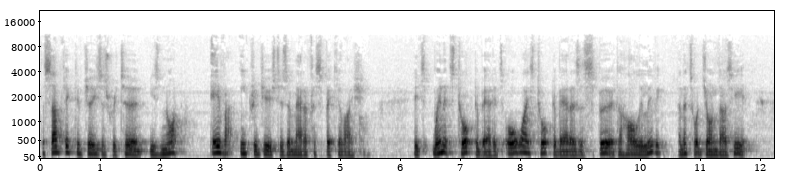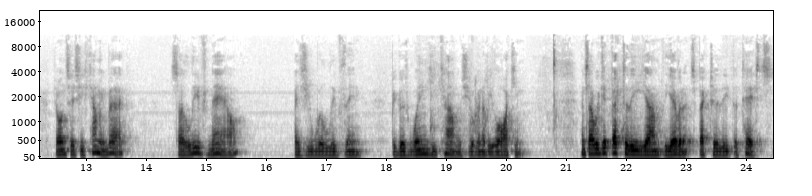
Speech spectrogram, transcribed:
the subject of Jesus' return is not ever introduced as a matter for speculation. It's, when it's talked about, it's always talked about as a spur to holy living. And that's what John does here. John says he's coming back, so live now as you will live then. Because when he comes, you're going to be like him. And so we get back to the, um, the evidence, back to the, the tests.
